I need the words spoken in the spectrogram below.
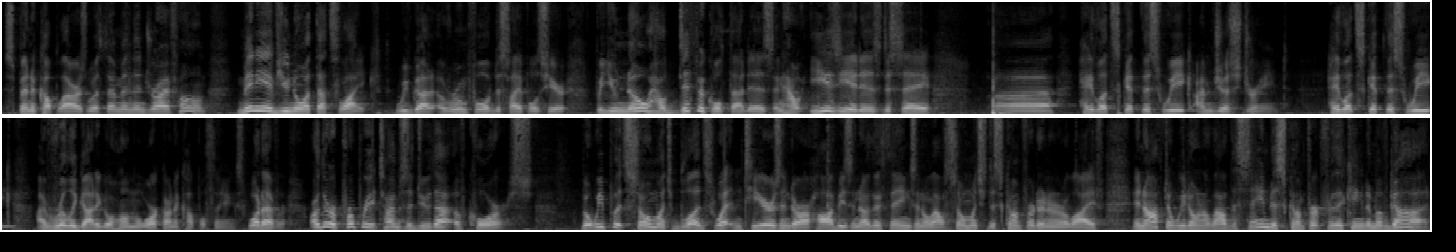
spend a couple hours with them, and then drive home. Many of you know what that's like. We've got a room full of disciples here, but you know how difficult that is and how easy it is to say, uh, hey, let's skip this week. I'm just drained. Hey, let's skip this week. I've really got to go home and work on a couple things. Whatever. Are there appropriate times to do that? Of course. But we put so much blood, sweat, and tears into our hobbies and other things and allow so much discomfort in our life, and often we don't allow the same discomfort for the kingdom of God.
